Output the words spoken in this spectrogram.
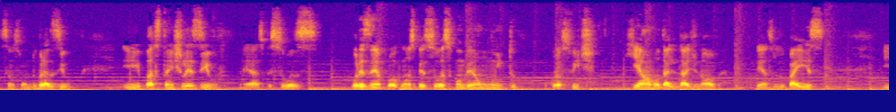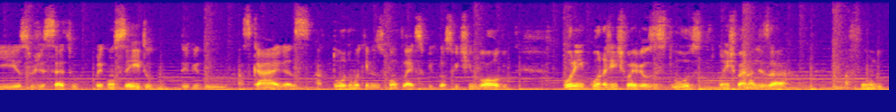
estamos falando do Brasil, e bastante lesivo. É, as pessoas, por exemplo, algumas pessoas condenam muito o CrossFit, que é uma modalidade nova dentro do país, e surge certo preconceito devido às cargas, a todo o mecanismo complexo que o CrossFit envolve. Porém, quando a gente vai ver os estudos, quando a gente vai analisar a fundo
